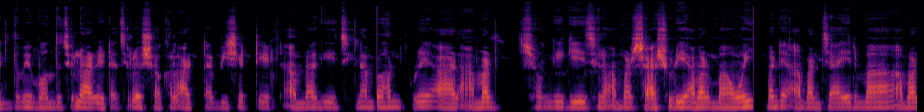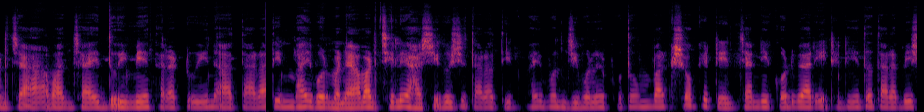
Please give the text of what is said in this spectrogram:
একদমই বন্ধ ছিল, আর এটা ছিল সকাল আটটা, বিশের ট্রেন আমরা গিয়েছিলাম রহনপুরে, আর আমার সঙ্গে গিয়েছিল আমার শাশুড়ি, আমার মাওই। মানে আমার জায়ের মা, আমার যা, আমার জায়ের দুই মেয়ে, তারা টুইন আর তারা তিন ভাই বোন মানে আমার ছেলে হাসি খুশি তারা তিন ভাই বোন জীবনের প্রথমবার সঙ্গে ট্রেন জার্নি করবে আর এটা নিয়ে তো তারা বেশ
